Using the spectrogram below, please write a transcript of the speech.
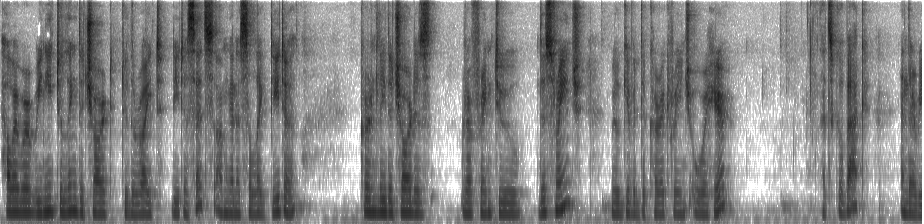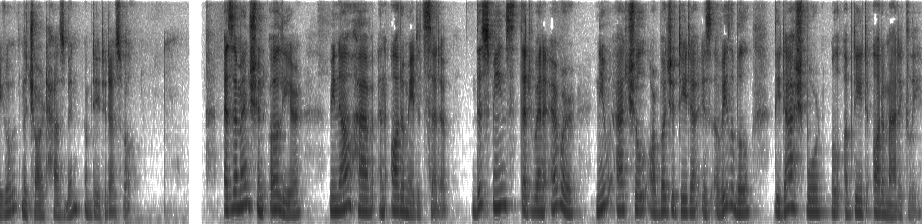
However, we need to link the chart to the right data sets. I'm going to select data. Currently, the chart is referring to this range. We'll give it the correct range over here. Let's go back. And there we go. The chart has been updated as well. As I mentioned earlier, we now have an automated setup. This means that whenever new actual or budget data is available, the dashboard will update automatically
